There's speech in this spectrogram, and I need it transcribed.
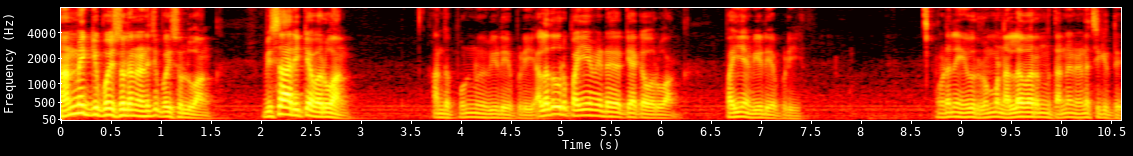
நன்மைக்கு போய் சொல்ல நினச்சி போய் சொல்லுவாங்க. விசாரிக்க வருவாங்க. அந்த பொண்ணு வீடு எப்படி? அல்லது ஒரு பையன் வீடு கேட்க வருவாங்க. பையன் வீடு எப்படி? உடனே இவர் ரொம்ப நல்லவர்னு தன்னை நினச்சிக்கிட்டு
